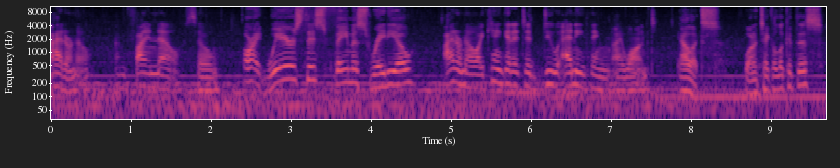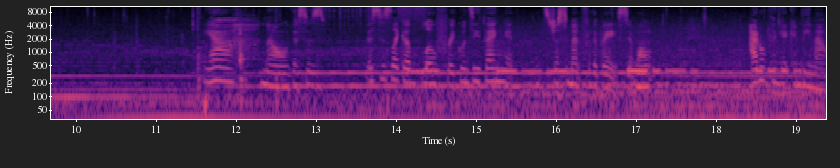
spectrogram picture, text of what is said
I don't know. I'm fine now, so. All right, where's this famous radio? I don't know. I can't get it to do anything I want. Alex, want to take a look at this? Yeah, no, this is this is like a low frequency thing. It, it's just meant for the bass. It won't. I don't think it can beam out.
